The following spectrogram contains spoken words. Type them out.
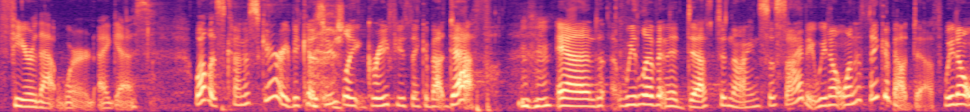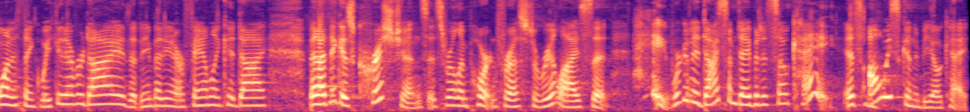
fear that word, I guess? Well, it's kind of scary because usually grief, you think about death. Mm-hmm. And we live in a death denying society. We don't want to think about death. We don't want to think we could ever die, that anybody in our family could die. But I think as Christians, it's real important for us to realize that, hey, we're going to die someday, but it's okay. It's Mm. always going to be okay.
